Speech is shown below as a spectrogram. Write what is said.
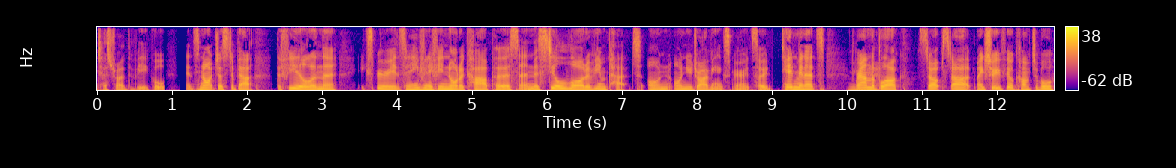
test drive the vehicle. It's not just about the feel and the experience and even if you're not a car person there's still a lot of impact on on your driving experience so 10 minutes yeah. round the block stop start make sure you feel comfortable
